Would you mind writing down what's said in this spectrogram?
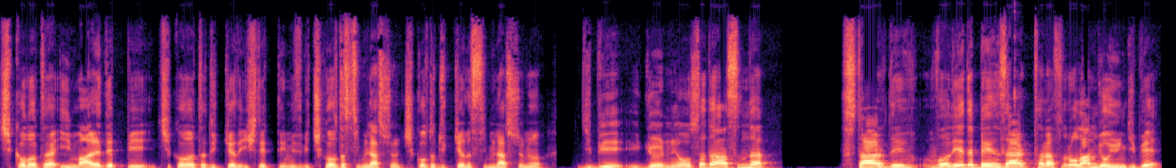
çikolata imal edip bir çikolata dükkanı işlettiğimiz bir çikolata simülasyonu, çikolata dükkanı simülasyonu gibi görünüyor olsa da aslında Stardew Valley'e de benzer tarafları olan bir oyun gibi.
